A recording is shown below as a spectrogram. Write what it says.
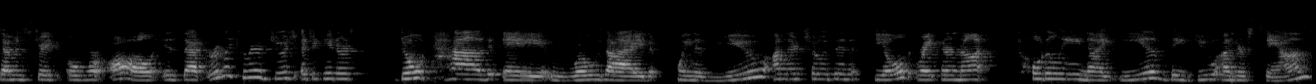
demonstrates overall is that early career Jewish educators don't have a rose-eyed point of view on their chosen field, right? They're not totally naive. They do understand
